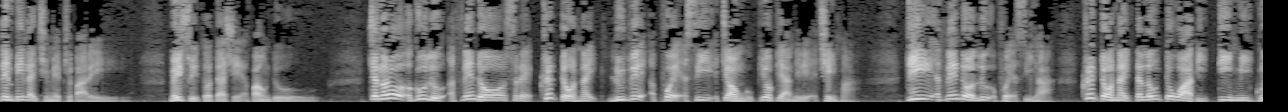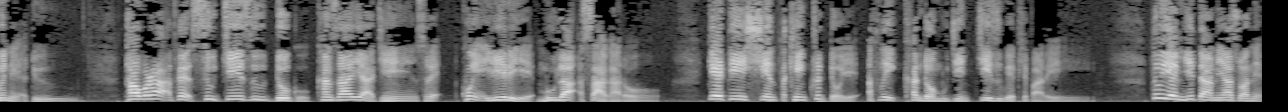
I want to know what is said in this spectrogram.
သင်ပေးလိုက်ခြင်းပဲဖြစ်ပါတယ်မိษွေတော်တတ်ရှင်အပေါင်းတို့ကျွန်တော်အခုလိုအသင်းတော်ဆိုတဲ့ခရစ်တော်၌လူသစ်အဖွဲ့အစည်းအကြောင်းကိုပြောပြနေတဲ့အချိန်မှာဒီအသင်းတော်လူအဖွဲ့အစည်းဟာခရစ်တော်၌တလုံးတဝတည်းတည်မီခွင့်နဲ့အတူသာဝရအသက်စုကျေးဇူးတို့ကိုခံစားရခြင်းဆိုတဲ့အ ခွင့်အရေးတွေရဲ့မူလအစကတော့ကယ်တင်ရှင်သခင်ခရစ်တော်ရဲ့အသေးခံတော်မူခြင်းကျေးဇူးပဲဖြစ်ပါတယ်သူ့ရဲ့မေတ္တာများစွာနဲ့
